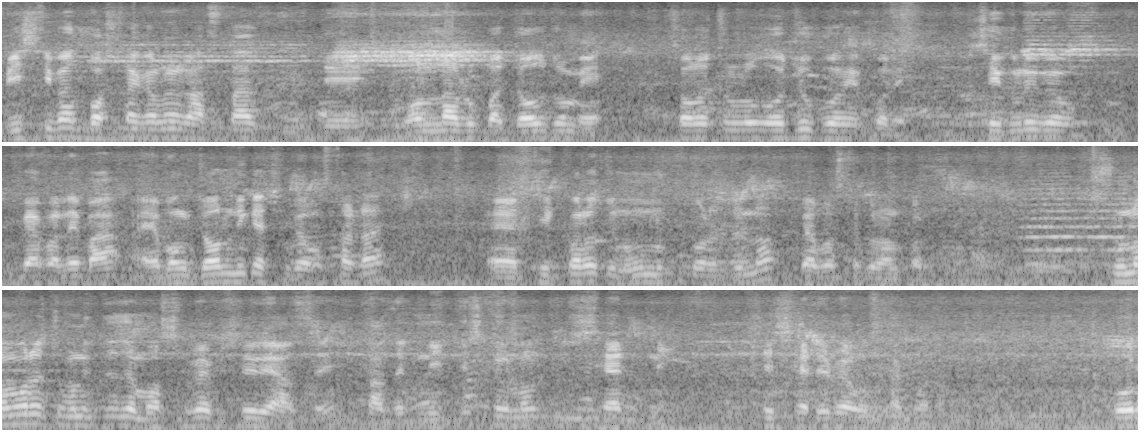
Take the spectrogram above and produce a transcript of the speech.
বৃষ্টিপাত, বর্ষার কারণে রাস্তার যে বন্যার বা জল জমে চলাচল অযোগ্য হয়ে পড়ে, সেগুলির ব্যাপারে বা এবং জল নিকাশি ব্যবস্থাটা ঠিক করার জন্য, উন্নতি করার জন্য ব্যবস্থা গ্রহণ করা। সুনমরা চমনিতে যে মৎস্য ব্যবসায়ী আছে, তাদের নির্দিষ্ট কোনো শেড নেই। সেই শেডের ব্যবস্থা করা। পৌর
